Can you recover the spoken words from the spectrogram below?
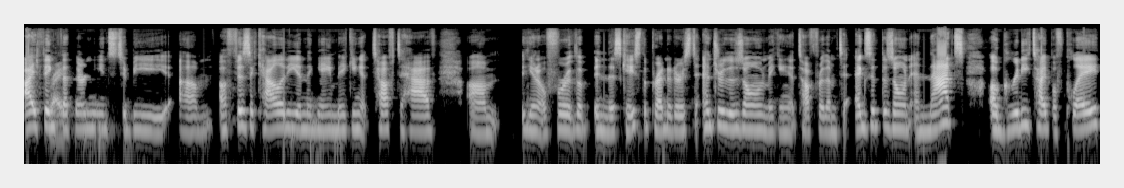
I think right. that there needs to be um, a physicality in the game, making it tough to have um, you know, for the in this case, the predators to enter the zone, making it tough for them to exit the zone. And that's a gritty type of play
